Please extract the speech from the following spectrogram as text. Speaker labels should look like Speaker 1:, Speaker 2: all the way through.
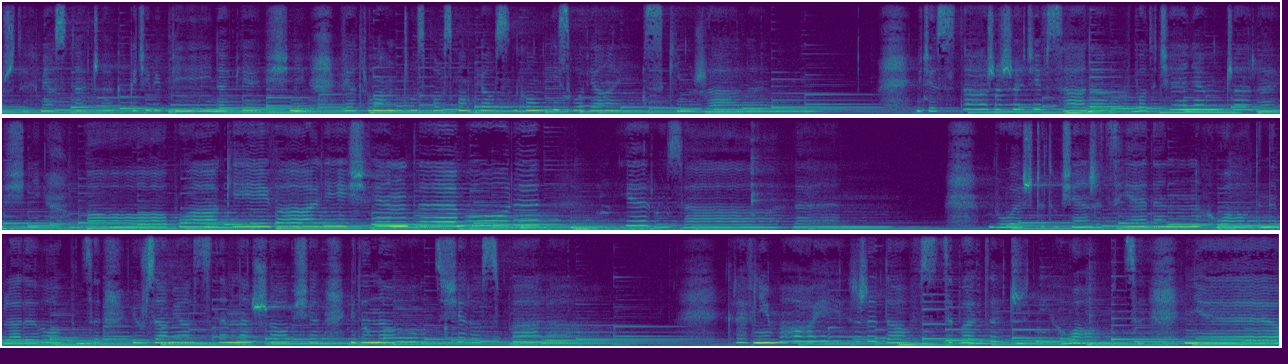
Speaker 1: tych miasteczek, gdzie biblijne pieśni wiatr łączył z polską piosnką i słowiańskim żalem. Gdzie starzy Żydzi w sadach pod cieniem czereśni opłakiwali święte mury Jeruzalem. Błyszczy tu księżyc jeden, chłodny, blady obcy, już za miastem na szosie, gdy noc się rozpala. Krewni moi żydowscy, poetyczni chłopcy nie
